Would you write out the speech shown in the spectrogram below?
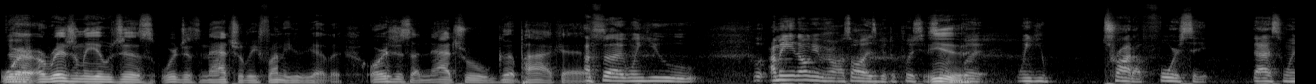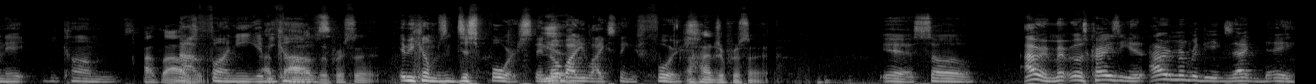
Where Right. originally it was just we're just naturally funny together, or it's just a natural good podcast. I feel like when you, I mean, don't get me wrong, it's always good to push it. Yeah. But when you try to force it, that's when it becomes a not funny. It becomes a thousand percent, it becomes just forced, and Yeah. nobody likes things a forced. hundred percent. Yeah. So I remember it was crazy. I remember the exact day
